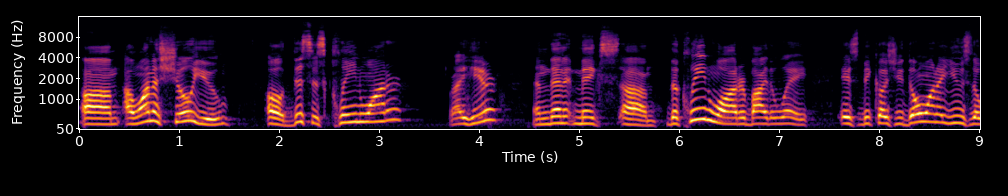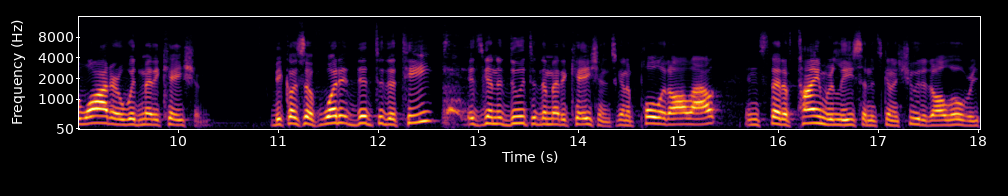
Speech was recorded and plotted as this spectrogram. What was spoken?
um, I want to show you, oh, this is clean water right here. And then it makes, um, the clean water, by the way, is because you don't want to use the water with medication. Because of what it did to the tea, it's going to do it to the medication. It's going to pull it all out instead of time release and it's going to shoot it all over you.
